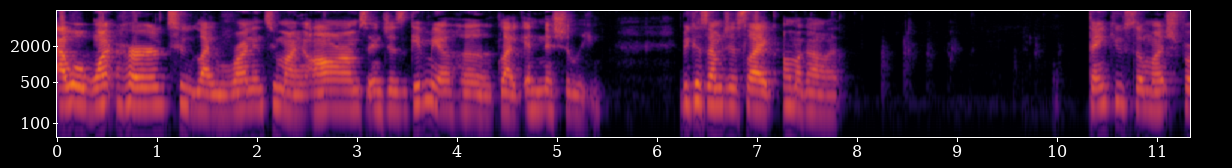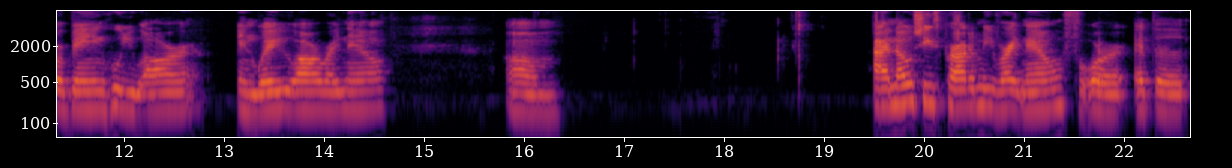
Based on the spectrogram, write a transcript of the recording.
I will want her to like run into my arms and just give me a hug, like initially, because I'm just like, oh my God, thank you so much for being who you are and where you are right now. Um, I know she's proud of me right now for at the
